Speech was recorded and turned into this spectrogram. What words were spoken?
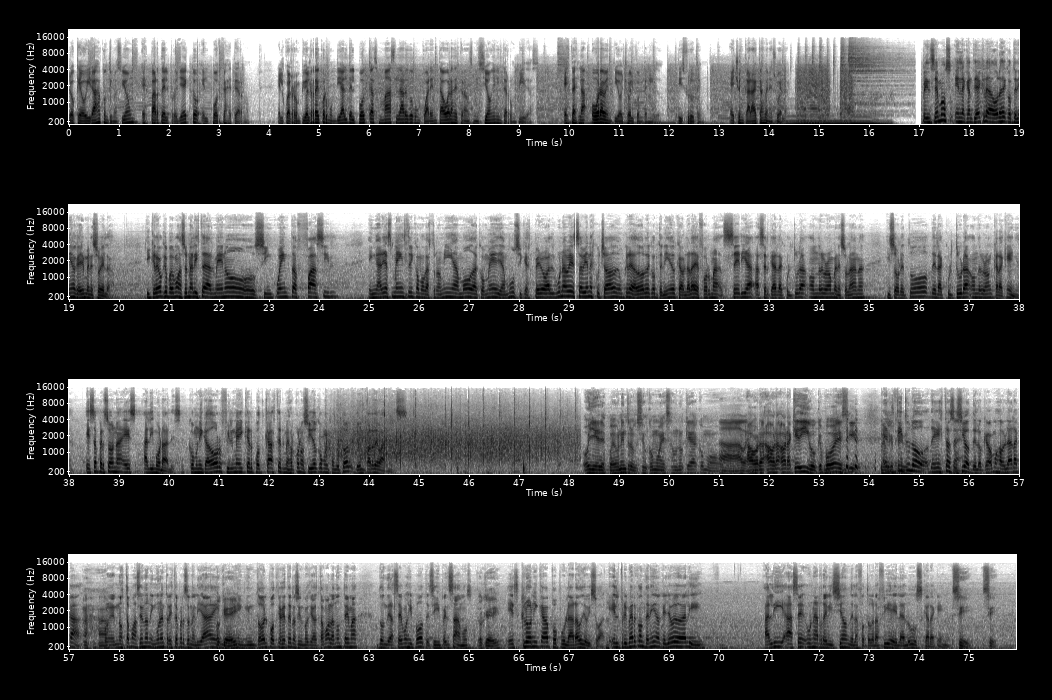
Lo que oirás a continuación es parte del proyecto El Podcast Eterno, el cual rompió el récord mundial del podcast más largo con 40 horas de transmisión ininterrumpidas. Esta es la hora 28 del contenido. Disfruten. Hecho en Caracas, Venezuela. Pensemos en la cantidad de creadores de contenido que hay en Venezuela. Y creo que podemos hacer una lista de al menos 50 fácil en áreas mainstream como gastronomía, moda, comedia, música. Pero alguna vez habían escuchado de un creador de contenido que hablara de forma seria acerca de la cultura underground venezolana y sobre todo de la cultura underground caraqueña. Esa persona es Ali Morales, comunicador, filmmaker, podcaster, mejor conocido como el conductor de un par de bandas. Oye, después de una introducción como esa, uno queda como. Ah, bueno. Ahora, ahora, ahora, ¿qué digo? ¿Qué puedo decir? El título de esta sesión, de lo que vamos a hablar acá, Ajá. porque no estamos haciendo ninguna entrevista de personalidad en, Ok. en- en todo el podcast este, sino que estamos hablando de un tema donde hacemos hipótesis y pensamos, Ok. es crónica popular audiovisual. El primer contenido que yo veo de Ali, Ali hace una revisión de la fotografía y la luz caraqueña. Sí, sí.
